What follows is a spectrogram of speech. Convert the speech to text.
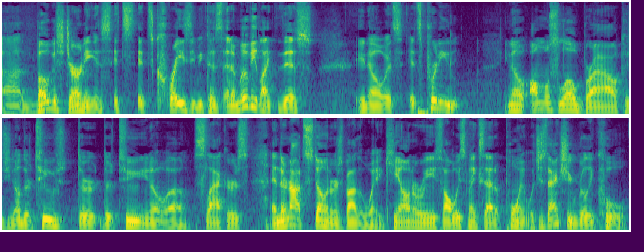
uh, bogus journey is it's it's crazy because in a movie like this you know it's it's pretty you know, almost low brow because you know they're two they're they're two you know uh, slackers and they're not stoners by the way. Keanu Reeves always makes that a point, which is actually really cool.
